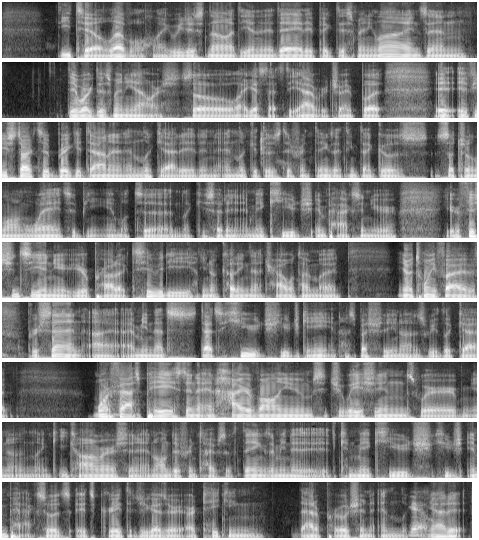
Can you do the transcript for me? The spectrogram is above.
detail level. Like we just know at the end of the day, they picked this many lines and they work this many hours. So I guess that's the average, right? But if you start to break it down and, look at it and, and look at those different things, I think that goes such a long way to being able to, like you said, and make huge impacts in your your efficiency and your, your productivity. You know, cutting that travel time by you know 25 percent. I mean, that's that's a huge huge gain, especially you know as we look at more fast paced and, and higher volume situations where you know like e-commerce and, and all different types of things i mean it, it, can make huge huge impact so it's it's great that you guys are, are taking that approach and, and looking yeah. at it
